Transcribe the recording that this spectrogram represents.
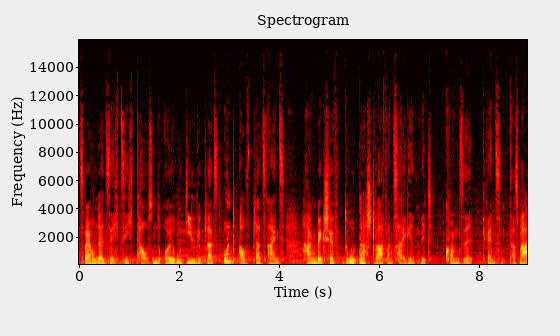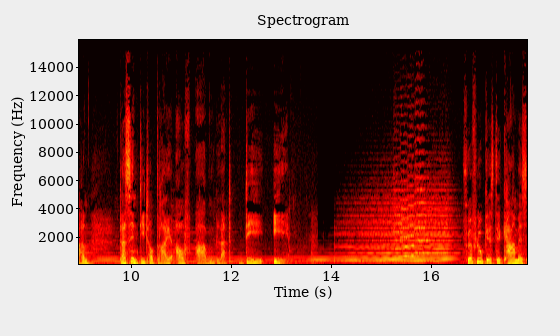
260.000 Euro Deal geplatzt. Und auf Platz 1 Hagenbeck-Chef droht nach Strafanzeige mit Konsequenzen. Das waren, das sind die Top 3 auf abendblatt.de. Für Fluggäste kam es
